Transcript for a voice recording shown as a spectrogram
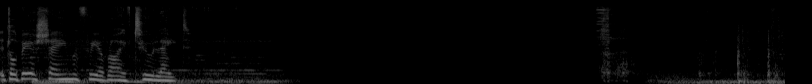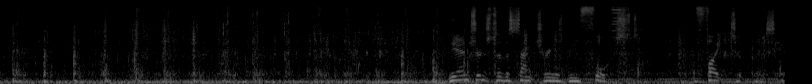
It'll be a shame if we arrive too late. The entrance to the sanctuary has been forced. A fight took place here.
